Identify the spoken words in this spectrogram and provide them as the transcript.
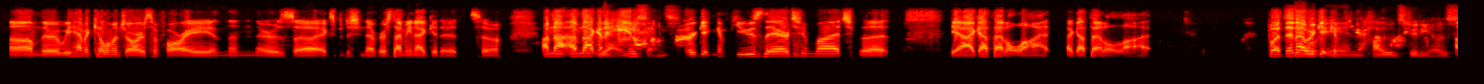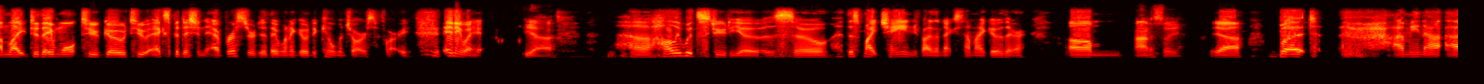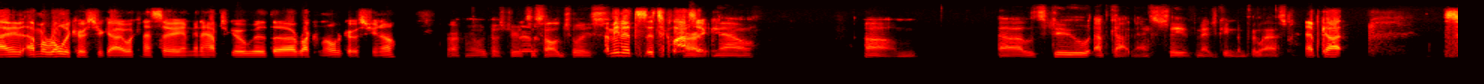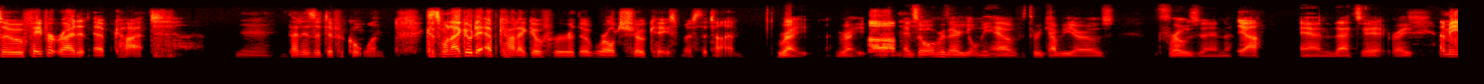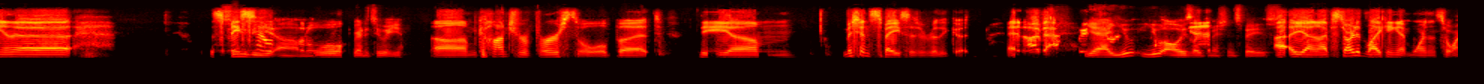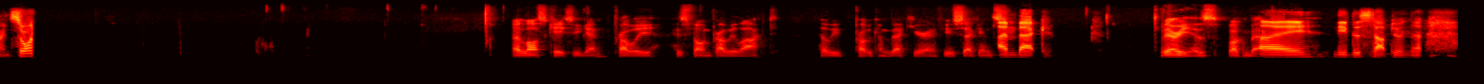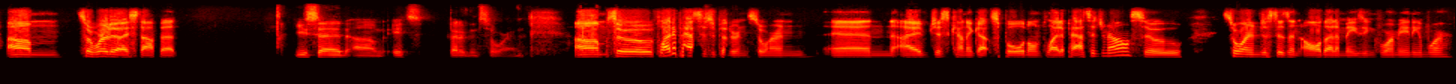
Um, there we have a Kilimanjaro safari, and then there's uh, Expedition Everest. I mean, I get it. So I'm not I'm not gonna yeah, hate sense. for getting confused there too much, but yeah, I got that a lot. I got that a lot. But then I would get confused. Hollywood Studios. I'm like, do they want to go to Expedition Everest or do they want to go to Kilimanjaro Safari? Anyway, yeah, uh, Hollywood Studios. So this might change by the next time I go there. Um, honestly, yeah, but I mean, I, I I'm a roller coaster guy. What can I say? I'm gonna have to go with uh, Rock 'n' Roller Coaster. You know, Rock 'n' Roller Coaster. It's a solid choice. I mean, it's it's a classic. right, now, um, uh, let's do Epcot next. Save Magic Kingdom for last. Epcot. So, favorite ride at Epcot? Hmm, that is a difficult one. Because when I go to Epcot, I go for the World Showcase most of the time. Right, right. Um, And so over there, you only have three Caballeros, Frozen. Yeah. And that's it, right? I mean, uh, the Soon space to sounds be a um, little Ratatouille. um, controversial, but the um, Mission Space is really good. And I've Yeah, you you always like Mission Space. I, yeah, and I've started liking it more than Soarin'. Soarin', I lost Casey again. Probably his phone probably locked. He'll be probably coming back here in a few seconds. I'm back. there he is. Welcome back. I need to stop doing that. Um, so where did I stop at? you said um, it's better than Soarin'. Um, so Flight of Passage is better than Soarin', and I've just kind of got spoiled on Flight of Passage now. So Soarin' just isn't all that amazing for me anymore.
